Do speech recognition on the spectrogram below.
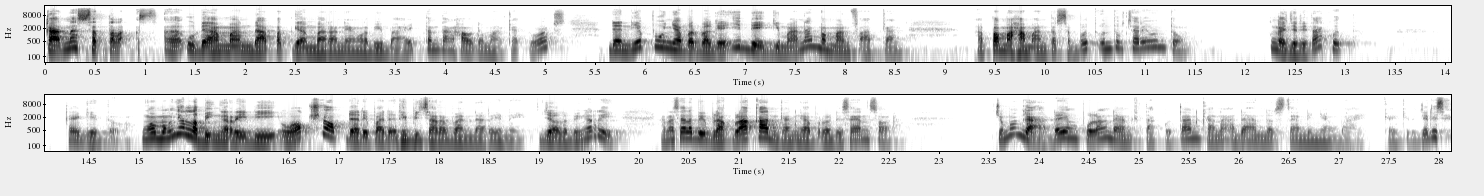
karena setelah uh, udah mendapat gambaran yang lebih baik tentang how the market works dan dia punya berbagai ide gimana memanfaatkan uh, pemahaman tersebut untuk cari untung. Nggak jadi takut. Kayak gitu. Ngomongnya lebih ngeri di workshop daripada di bicara bandar ini. Jauh lebih ngeri. Karena saya lebih belak-belakan kan, nggak perlu disensor. Cuma nggak ada yang pulang dengan ketakutan karena ada understanding yang baik. Kayak gitu. Jadi saya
